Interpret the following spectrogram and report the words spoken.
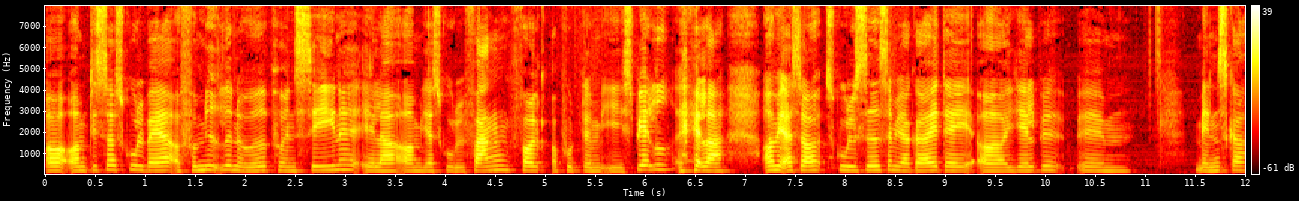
Og om det så skulle være at formidle noget på en scene, eller om jeg skulle fange folk og putte dem i spjældet, eller om jeg så skulle sidde, som jeg gør i dag, og hjælpe øh, mennesker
